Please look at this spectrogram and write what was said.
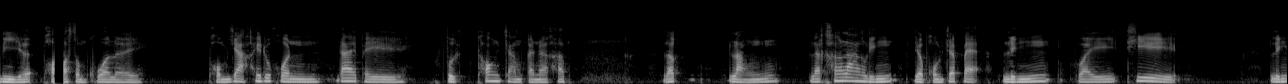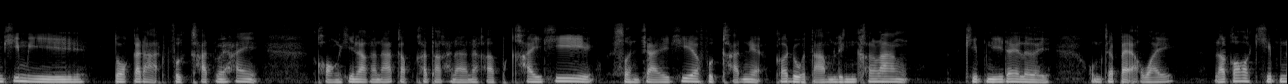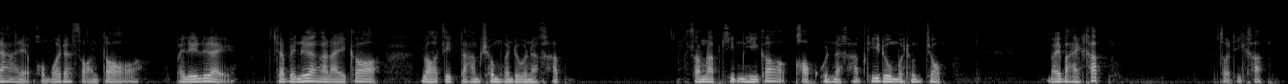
มีเยอะพอสมควรเลย ผมอยากให้ทุกคนได้ไปฝึกท่องจำกันนะครับ แล้วหลัง และข้างล่างลิงก์เดี๋ยวผมจะแปะลิงก์ไว้ที่ลิงก์ที่มีตัวกระดาษฝึกคัดไว้ให้ของฮิรากานะกับคาตาคานะนะครับ ใครที่สนใจที่จะฝึกคัดเนี่ยก็ดูตามลิงก์ข้างล่างคลิปนี้ได้เลย ผมจะแปะเอาไว้ แล้วก็คลิปหน้าเนี่ยผมก็จะสอนต่อไปเรื่อยๆ จะเป็นเรื่องอะไรก็รอติดตามชมกันดูนะครับสำหรับคลิปนี้ก็ขอบคุณนะครับที่ดูมาถึงจบ บ๊ายบายครับ สวัสดีครับ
